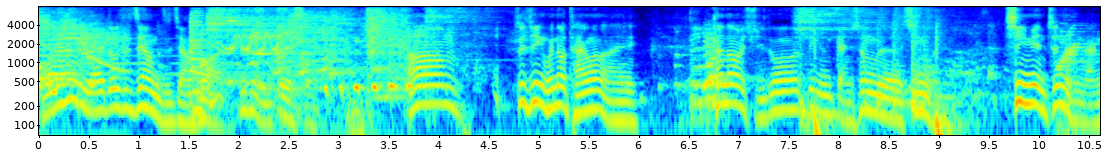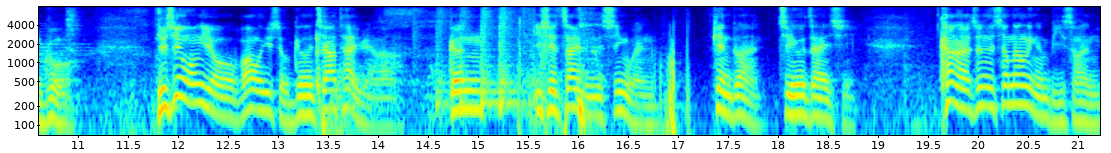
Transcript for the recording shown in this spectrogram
我一路以来都是这样子讲话，这是我的特色。嗯，最近回到台湾来，看到了许多令人感伤的新闻，心里面真的很难过。有些网友把我一首歌《家太远了》跟一些灾民的新闻片段结合在一起，看了真的相当令人鼻酸。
